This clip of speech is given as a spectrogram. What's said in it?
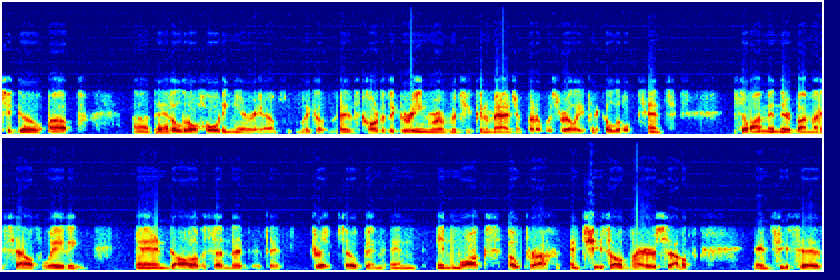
to go up, uh, they had a little holding area, like a, they called it the green room, if you can imagine, but it was really like a little tent. So I'm in there by myself waiting, and all of a sudden the, the drapes open, and in walks Oprah, and she's all by herself, and she says,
